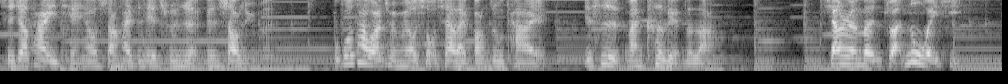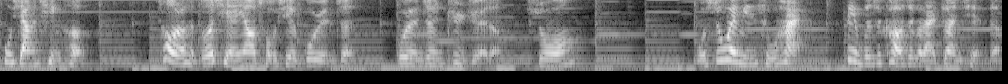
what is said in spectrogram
谁叫他以前要伤害这些村人跟少女们？不过他完全没有手下来帮助他，哎，也是蛮可怜的啦。乡人们转怒为喜，互相庆贺，凑了很多钱要酬谢郭元正。郭元正拒绝了，说：“我是为民除害，并不是靠这个来赚钱的。”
